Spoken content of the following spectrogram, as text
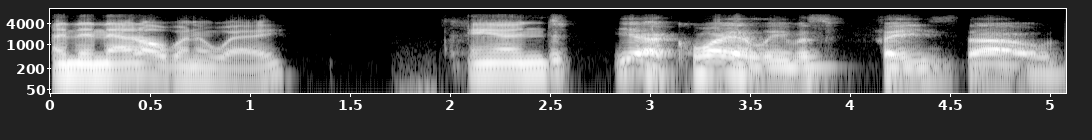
and then that all went away, and yeah, quietly was phased out.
